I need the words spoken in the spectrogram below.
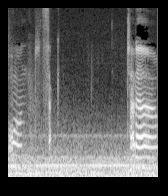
Und zack. Tada!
